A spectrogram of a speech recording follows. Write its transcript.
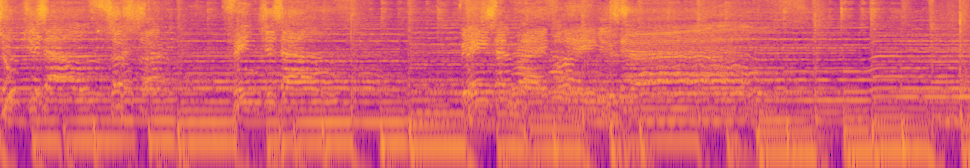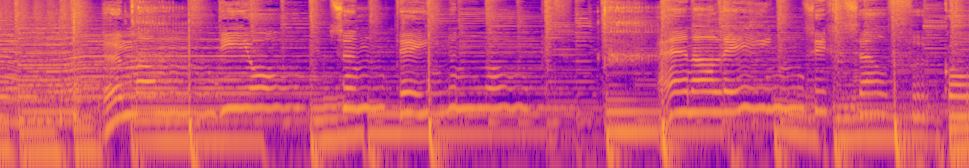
Zoek jezelf, zuster, vind jezelf, wees en blijf alleen jezelf. De man die op zijn tenen loopt en alleen zichzelf verkoopt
